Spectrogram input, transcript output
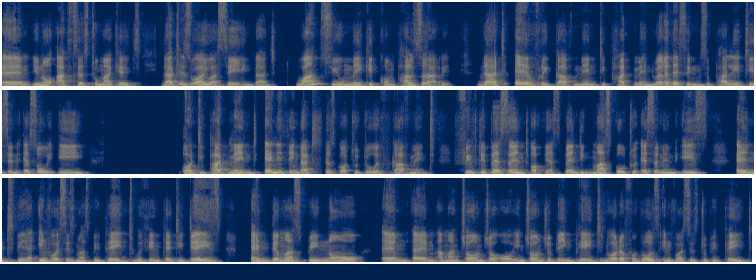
um, you know access to markets, that is why you are saying that once you make it compulsory that every government department, whether it's municipalities and SOE or department, anything that has got to do with government, 50% of their spending must go to SMMEs and their invoices must be paid within 30 days. And there must be no um, um, amantshontsho or intshontsho being paid in order for those invoices to be paid,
